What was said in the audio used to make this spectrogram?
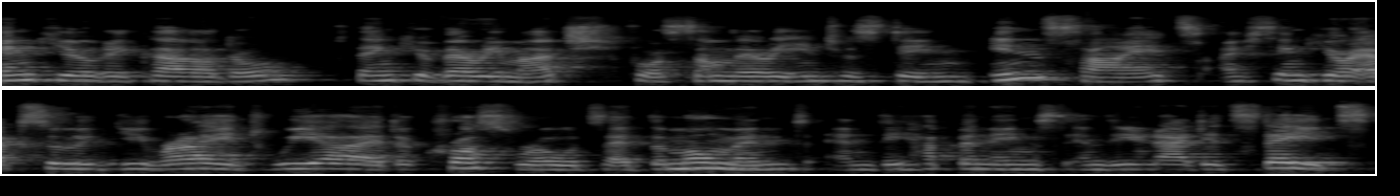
Thank you, Ricardo. Thank you very much for some very interesting insights. I think you're absolutely right. We are at a crossroads at the moment, and the happenings in the United States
